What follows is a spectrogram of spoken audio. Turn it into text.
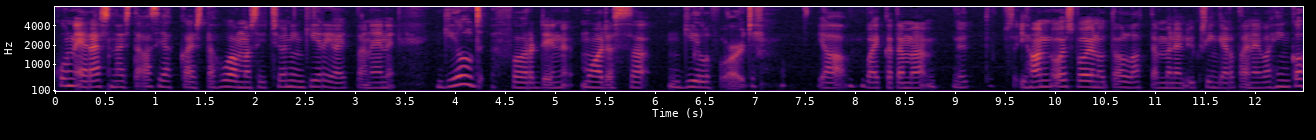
kun eräs näistä asiakkaista huomasi Johnin kirjoittaneen Guildfordin muodossa Guilford. Ja vaikka tämä nyt ihan olisi voinut olla tämmöinen yksinkertainen vahinko,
